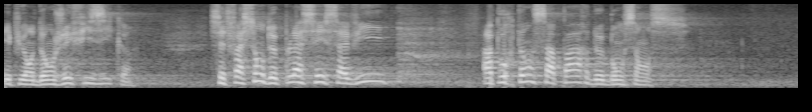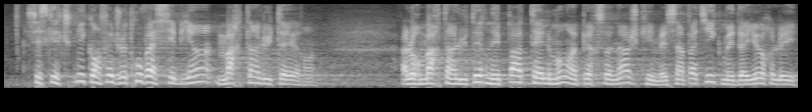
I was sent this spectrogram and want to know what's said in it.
et puis en danger physique. Cette façon de placer sa vie a pourtant sa part de bon sens. C'est ce qu'explique en fait, je trouve assez bien, Martin Luther. Alors Martin Luther n'est pas tellement un personnage qui m'est sympathique, mais d'ailleurs les,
